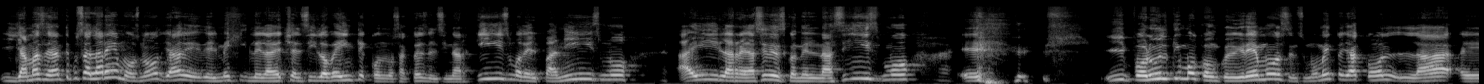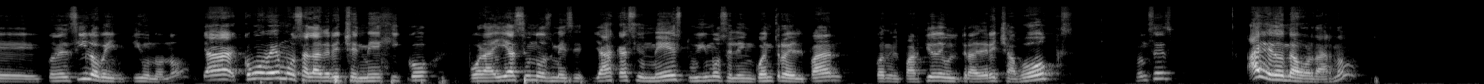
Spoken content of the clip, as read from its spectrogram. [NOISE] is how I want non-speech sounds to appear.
y ya más adelante, pues hablaremos, ¿no? Ya de, del de la derecha del siglo XX con los actores del sinarquismo, del panismo, ahí las relaciones con el nazismo. Eh, [LAUGHS] Y por último, concluiremos en su momento ya con, la, eh, con el siglo XXI, ¿no? Ya, ¿cómo vemos a la derecha en México? Por ahí hace unos meses, ya casi un mes, tuvimos el encuentro del PAN con el partido de ultraderecha Vox. Entonces, hay de dónde abordar, ¿no?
